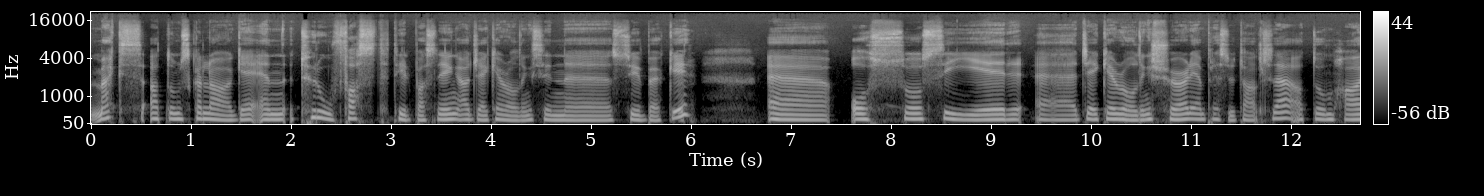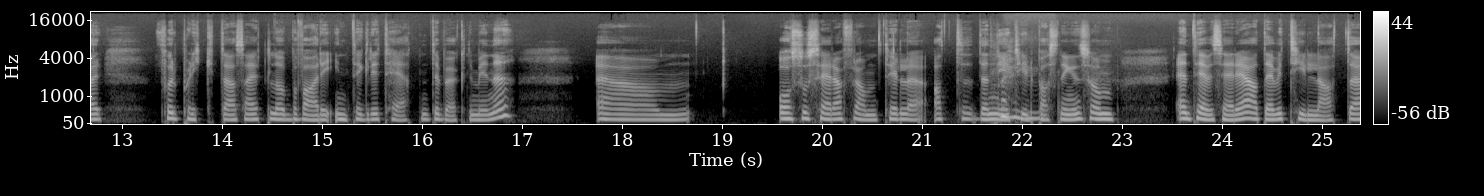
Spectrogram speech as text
Max at de skal lage en trofast tilpasning av JK Rowling sine syv bøker. Og så sier eh, JK Rowling sjøl i en presseuttalelse at de har forplikta seg til å bevare integriteten til bøkene mine. Um, og så ser jeg fram til at den nye tilpasningen som en TV-serie, at det vil tillate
